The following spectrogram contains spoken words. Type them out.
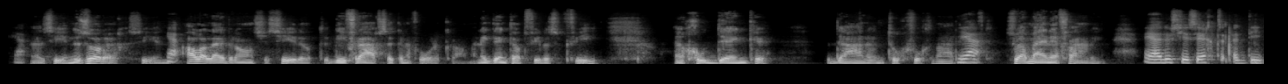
Ja. Dat zie je in de zorg, zie je in Ja. allerlei branches, zie je dat die vraagstukken naar voren komen. En ik denk dat filosofie en goed denken daar een toegevoegde waarde Ja. heeft. Dat is wel mijn ervaring. Ja, dus je zegt, eh, die,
